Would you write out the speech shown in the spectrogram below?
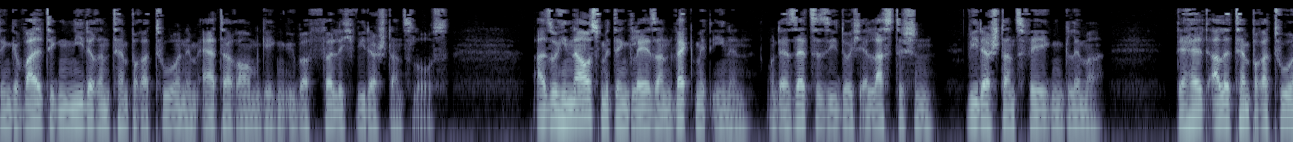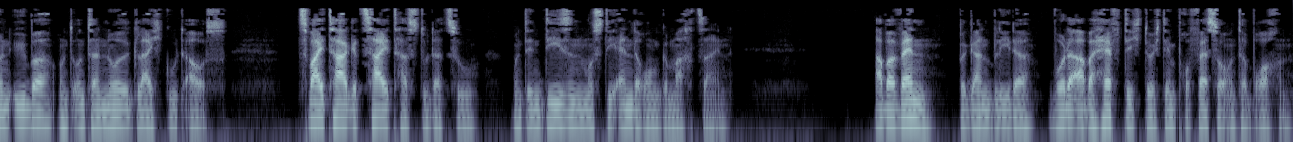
den gewaltigen niederen Temperaturen im Ätherraum gegenüber völlig widerstandslos. Also hinaus mit den Gläsern, weg mit ihnen und ersetze sie durch elastischen, widerstandsfähigen Glimmer. Der hält alle Temperaturen über und unter Null gleich gut aus. Zwei Tage Zeit hast du dazu, und in diesen muss die Änderung gemacht sein. Aber wenn, begann Blieder, wurde aber heftig durch den Professor unterbrochen.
